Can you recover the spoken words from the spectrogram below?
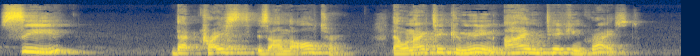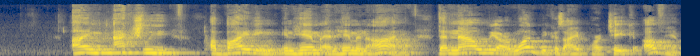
see that Christ is on the altar. That when I take communion, I'm taking Christ. I'm actually abiding in Him and Him and I. That now we are one because I partake of Him.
